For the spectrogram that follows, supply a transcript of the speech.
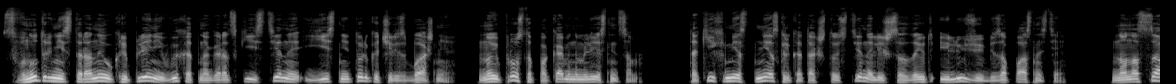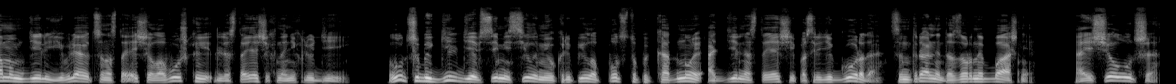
С внутренней стороны укреплений выход на городские стены есть не только через башни, но и просто по каменным лестницам. Таких мест несколько, так что стены лишь создают иллюзию безопасности, но на самом деле являются настоящей ловушкой для стоящих на них людей. Лучше бы гильдия всеми силами укрепила подступы к одной, отдельно стоящей посреди города, центральной дозорной башне. А еще лучше,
